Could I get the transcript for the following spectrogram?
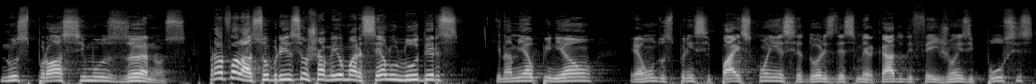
nos próximos anos. Para falar sobre isso, eu chamei o Marcelo Luders, que na minha opinião é um dos principais conhecedores desse mercado de feijões e pulses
